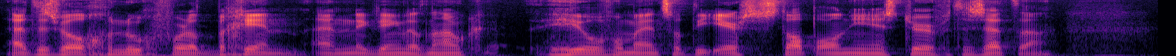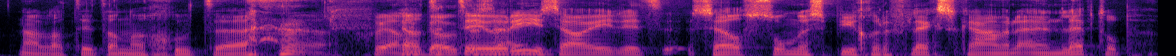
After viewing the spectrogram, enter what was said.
het is wel genoeg voor dat begin. En ik denk dat namelijk heel veel mensen op die eerste stap al niet eens durven te zetten. Nou, laat dit dan een goed, eh goede Ja, in theorie zijn. zou je dit, zelfs zonder spiegelreflexcamera en laptop,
